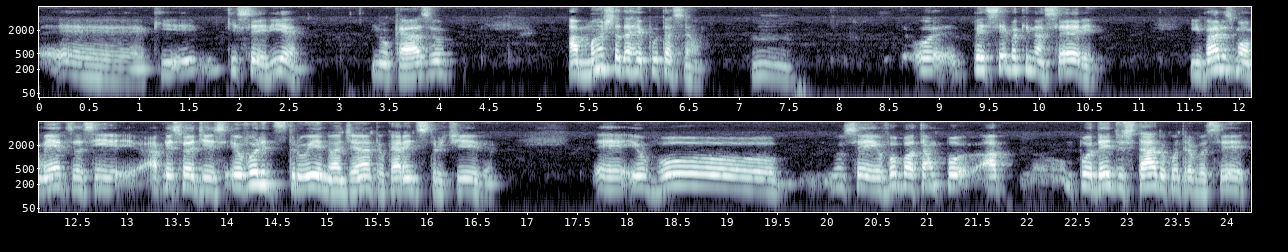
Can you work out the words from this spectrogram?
É, que, que seria, no caso, a mancha da reputação. Hum. Perceba que na série em vários momentos, assim, a pessoa diz: Eu vou lhe destruir, não adianta, o cara é indestrutível. É, eu vou, não sei, eu vou botar um, um poder de Estado contra você.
